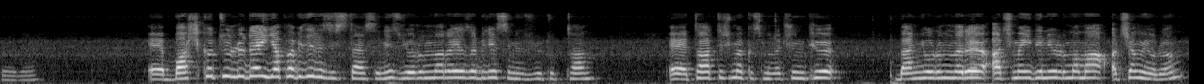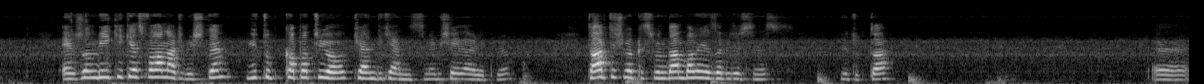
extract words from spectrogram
Şöyle. Ee, başka türlü de yapabiliriz isterseniz. Yorumlara yazabilirsiniz YouTube'dan. Ee, tartışma kısmına. Çünkü ben yorumları açmayı deniyorum ama açamıyorum. En son bir iki kez falan açmıştım. YouTube kapatıyor kendi kendisine bir şeyler yapıyor. Tartışma kısmından bana yazabilirsiniz. YouTube'da. Ee,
